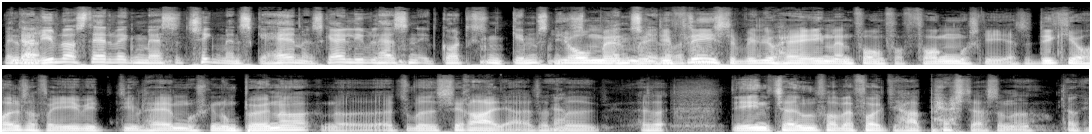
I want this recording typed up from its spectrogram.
Men Det der er alligevel også stadigvæk en masse ting, man skal have. Man skal alligevel have sådan et godt sådan gennemsnit. Jo, men, men de fleste vil jo have en eller anden form for fong måske. Altså, det kan jo holde sig for evigt. De vil have måske nogle bønner, noget, altså, du ved, cerealier. Altså, ja. Ja. du ved, altså, det er egentlig taget ud fra, hvad folk de har pasta og sådan noget. Okay.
